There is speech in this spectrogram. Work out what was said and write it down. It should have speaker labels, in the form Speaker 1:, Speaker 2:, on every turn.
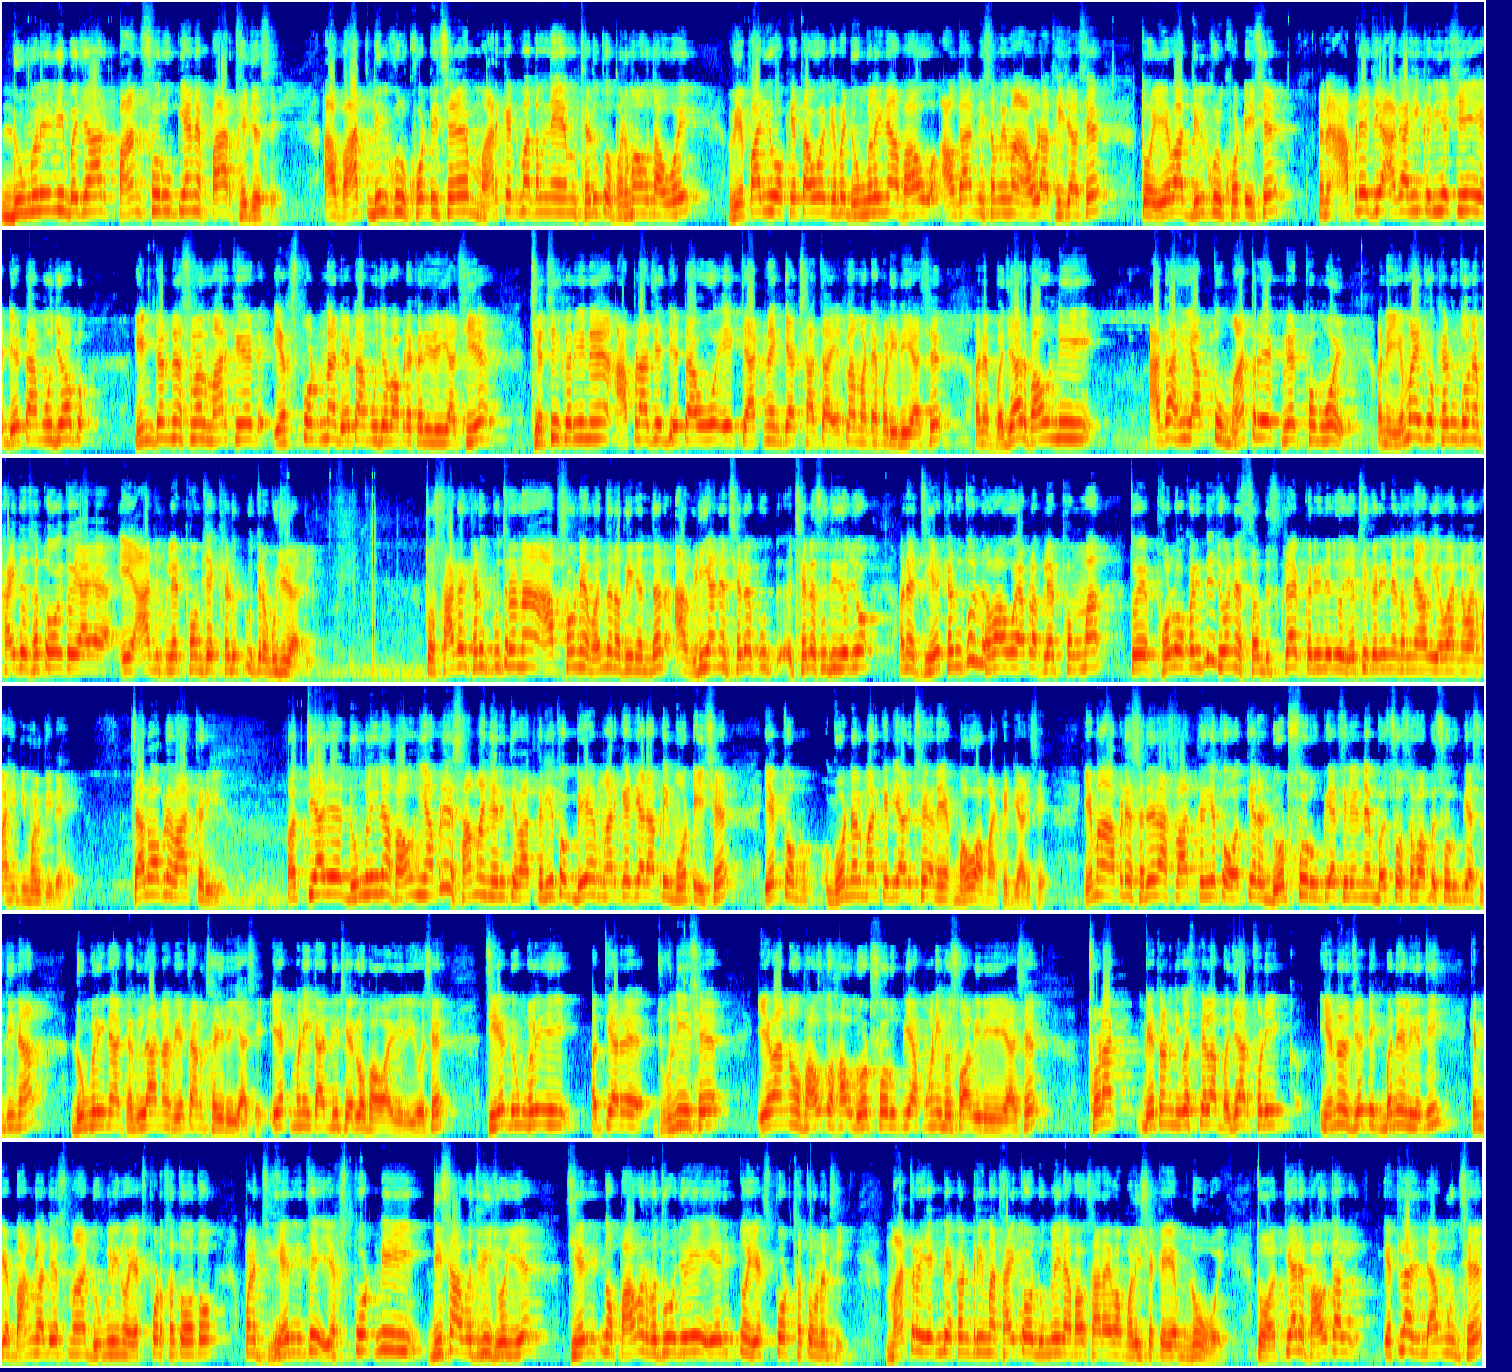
Speaker 1: ડુંગળીની બજાર પાંચસો રૂપિયાને પાર થઈ જશે. આ વાત બિલકુલ ખોટી છે. માર્કેટમાં તમને એમ ખેડૂતો ભરમાવતા હોય, વેપારીઓ કહેતા હોય કે ભાઈ ડુંગળીના ભાવ આગામી સમયમાં આવડા થઈ જશે, તો એ વાત બિલકુલ ખોટી છે. અને આપણે જે આગાહી કરીએ છીએ એ ડેટા મુજબ ઇન્ટરનેશનલ માર્કેટ એક્સપોર્ટના ડેટા મુજબ આપણે કરી રહ્યા છીએ. જેથી કરીને આપણા જે ડેટાઓ એ ક્યાંક ને ક્યાંક સાચા એટલા માટે પડી રહ્યા છે. અને બજાર ભાવની આગાહી આપતું માત્ર એક પ્લેટફોર્મ હોય અને એમાંય જો ખેડૂતોને ફાયદો થતો હોય તો એ આ- જ પ્લેટફોર્મ છે ખેડૂત પુત્ર ગુજરાતી. તો સાગર ખેડૂત પુત્રના આપ સૌને વંદન, અભિનંદન. આ વિડીયાને છેલ્લે છેલ્લે સુધી જોજો અને જે ખેડૂતો નવા હોય આપણા પ્લેટફોર્મમાં તો એ ફોલો કરી દેજો અને સબસ્ક્રાઇબ કરી દેજો, જેથી કરીને તમને આવી અવારનવાર માહિતી મળતી રહે. ચાલો આપણે વાત કરીએ. અત્યારે ડુંગળીના ભાવની આપણે સામાન્ય રીતે વાત કરીએ તો બે માર્કેટયાર્ડ આપણી મોટી છે. એક તો ગોંડલ માર્કેટયાર્ડ છે અને એક મહુવા માર્કેટયાર્ડ છે. એમાં આપણે સરેરાશ વાત કરીએ તો અત્યારે દોઢસો રૂપિયાથી લઈને બસો, સવા બસો રૂપિયા સુધીના ડુંગળીના ઢગલાના વેચાણ થઈ રહ્યા છે. એક મણિકા દીઠ એટલો ભાવ આવી રહ્યો છે. જે ડુંગળી અત્યારે જૂની છે, એવાનો ભાવ તો હાવ દોઢસો રૂપિયા પોણી બસો આવી રહ્યા છે. થોડાક બે ત્રણ દિવસ પહેલાં બજાર થોડીક એનર્જેટિક બનેલી હતી. કેમ કે બાંગ્લાદેશમાં ડુંગળીનો એક્સપોર્ટ થતો હતો. પણ જે રીતે એક્સપોર્ટની દિશા વધવી જોઈએ જે રીતનો પાવર વધવો જોઈએ એ રીતનો એક્સપોર્ટ થતો નથી. માત્ર એક બે કન્ટ્રીમાં થાય તો ડુંગળીના ભાવ સારા એવા મળી શકે એમ ન હોય. તો અત્યારે ભાવતાલ એટલા જ ડાઉન છે.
